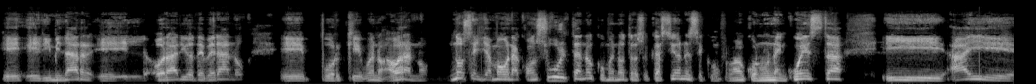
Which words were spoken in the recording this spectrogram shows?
eh, eliminar el horario de verano, porque, bueno, ahora no, no se llamó una consulta, ¿no? Como en otras ocasiones, se conformó con una encuesta y hay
